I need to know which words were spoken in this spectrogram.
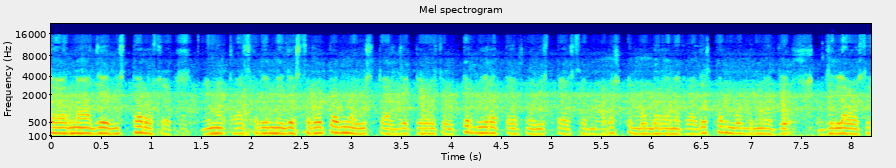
ના જે વિસ્તારો છે, એમાં ખાસ કરીને જે સરોતરનો વિસ્તાર જે કહેવાય છે, ઉત્તર ગુજરાત તરફનો વિસ્તાર છે, મહારાષ્ટ્ર બોર્ડર અને રાજસ્થાન બોર્ડરના જે જિલ્લાઓ છે,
